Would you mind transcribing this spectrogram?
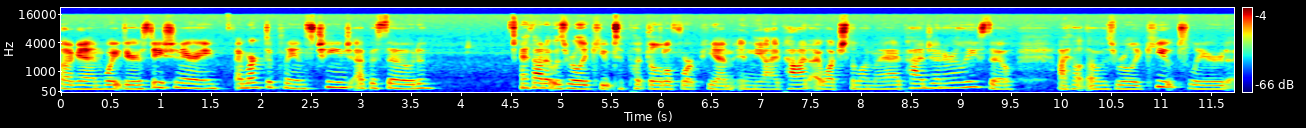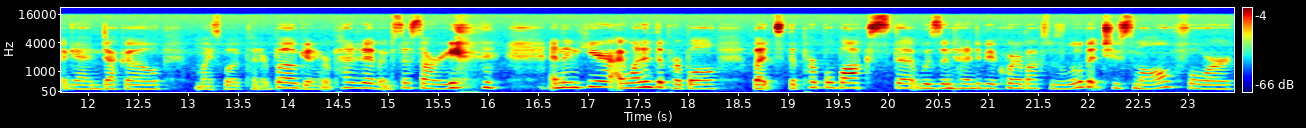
Again, White Deer Stationery. I marked a plans change episode. I thought it was really cute to put the little 4 p.m. in the iPad. I watch them on my iPad generally, so I thought that was really cute. Layered, again, deco, my spoiled planner bow, getting repetitive. I'm so sorry. and then here, I wanted the purple but the purple box that was intended to be a quarter box was a little bit too small for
